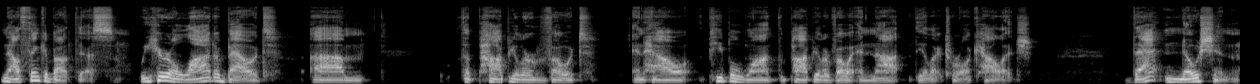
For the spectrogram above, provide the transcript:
Now, think about this. We hear a lot about um, the popular vote and how people want the popular vote and not the electoral college. That notion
